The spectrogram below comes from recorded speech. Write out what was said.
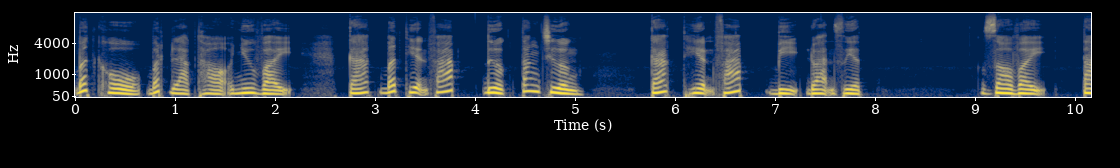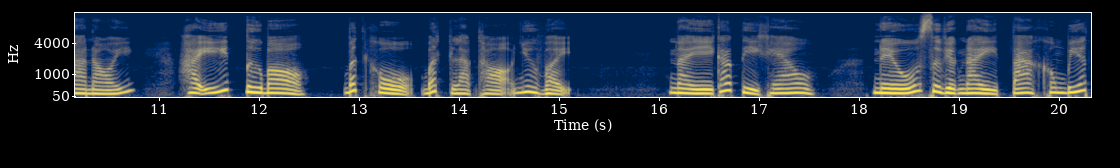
bất khổ, bất lạc thọ như vậy, các bất thiện pháp được tăng trưởng, các thiện pháp bị đoạn diệt. Do vậy, ta nói, hãy từ bỏ bất khổ, bất lạc thọ như vậy. Này các tỷ kheo, nếu sự việc này ta không biết,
